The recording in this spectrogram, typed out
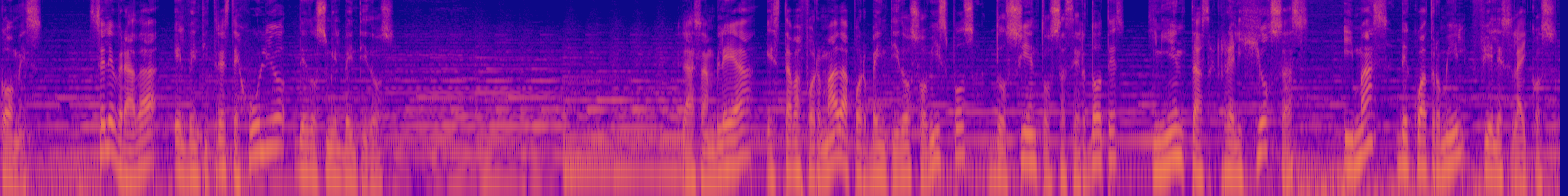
Gómez, celebrada el 23 de julio de 2022. La asamblea estaba formada por 22 obispos, 200 sacerdotes, 500 religiosas y más de 4.000 fieles laicos.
